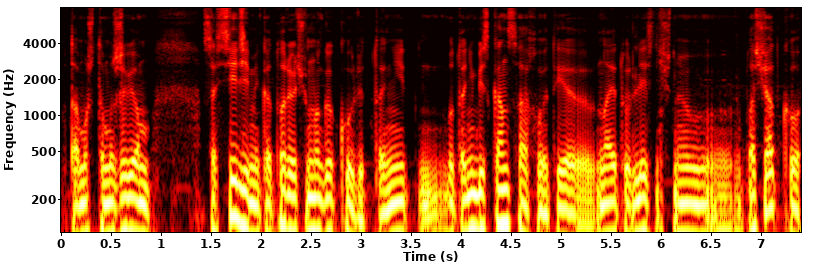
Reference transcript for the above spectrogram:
потому что мы живем соседями, которые очень много курят. Они, вот они без конца ходят. И на эту лестничную площадку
